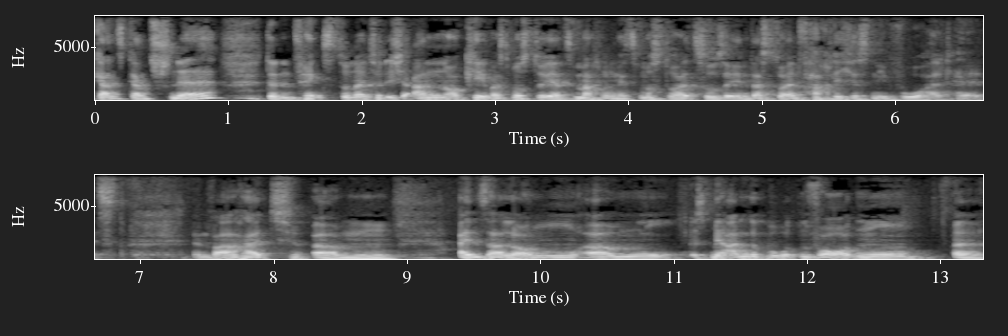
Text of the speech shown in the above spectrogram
ganz, ganz schnell. Dann fängst du natürlich an, okay, was musst du jetzt machen? Jetzt musst du halt zusehen, dass du ein fachliches Niveau halt hältst. Dann war halt ähm, ein Salon ähm, ist mir angeboten worden, äh,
